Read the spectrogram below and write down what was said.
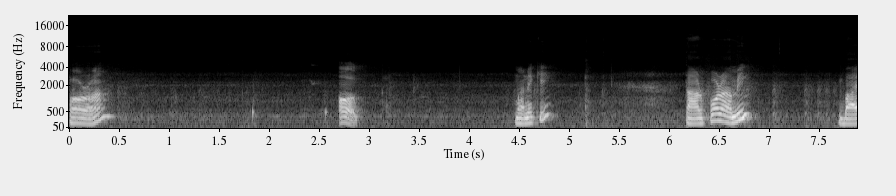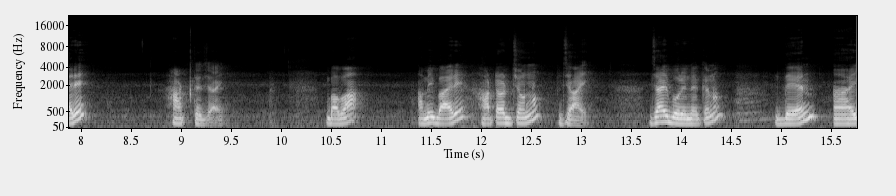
for walk. মানে কি? তারপর আমি বাইরে হাঁটতে যাই। বাবা, আমি বাইরে হাঁটার জন্য যাই। যাই বলি না কেন then I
